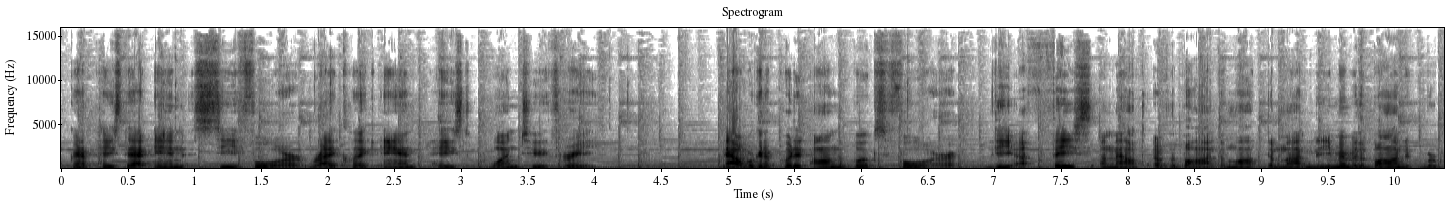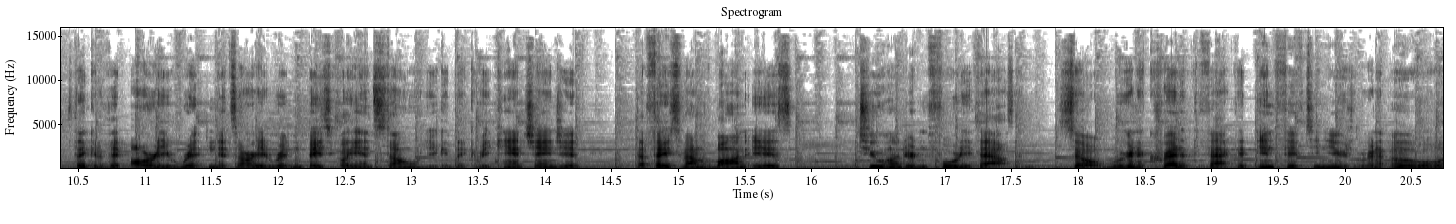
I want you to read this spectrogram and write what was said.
We're going to paste that in C4, right click, and paste 123. Now we're going to put it on the books for the face amount of the bond. The, mo the you remember the bond, we're thinking of it already written. It's already written basically in stone. You can think of it, you can't change it. The face amount of the bond is 240,000. So we're going to credit the fact that in 15 years we're going to owe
